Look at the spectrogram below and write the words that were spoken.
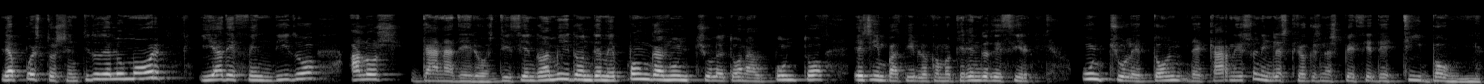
le ha puesto sentido del humor y ha defendido a los ganaderos, diciendo a mí donde me pongan un chuletón al punto es imbatible, como queriendo decir un chuletón de carne, eso en inglés creo que es una especie de T-bone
